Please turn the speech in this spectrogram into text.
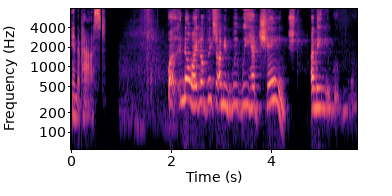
in the past? Well, no, I don't think so. I mean, we, we have changed. I mean,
